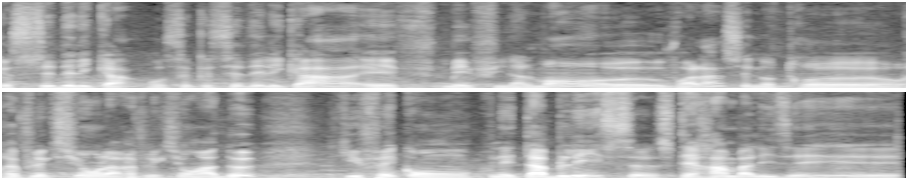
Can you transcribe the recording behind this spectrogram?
que c'est délicat. On sait que c'est délicat, et, mais finalement, euh, voilà, c'est notre réflexion, la réflexion à deux, qui fait qu'on établisse ce terrain balisé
